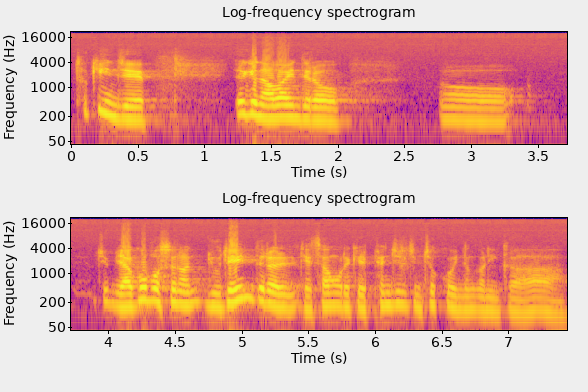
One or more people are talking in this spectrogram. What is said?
특히 이제 여기 나와 있는 대로, 어, 지금 야고보서는 유대인들을 대상으로 이렇게 편지를 지금 적고 있는 거니까,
